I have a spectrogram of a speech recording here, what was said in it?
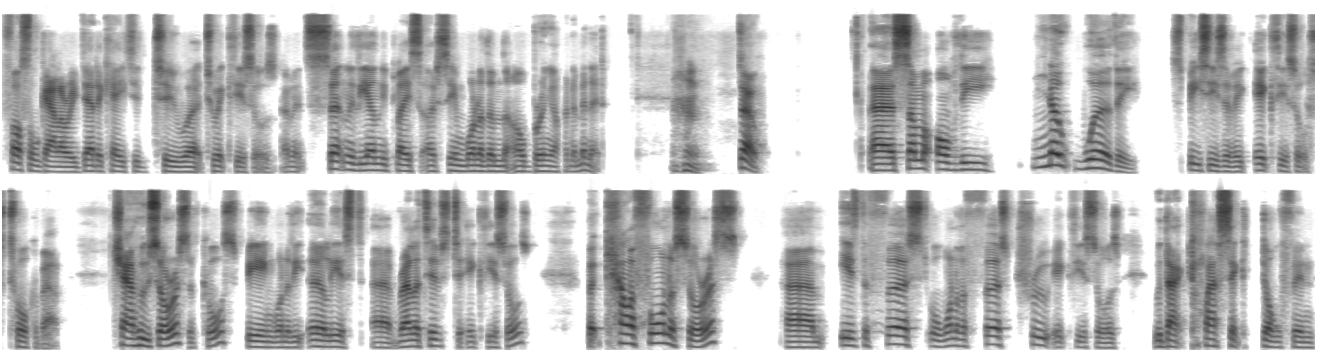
fossil gallery dedicated to uh, to ichthyosaurs, and it's certainly the only place I've seen one of them that I'll bring up in a minute. Mm-hmm. So, uh, some of the noteworthy species of ichthyosaur to talk about. Chaohusaurus, of course, being one of the earliest uh, relatives to ichthyosaurs, but Californosaurus um, is the first or one of the first true ichthyosaurs with that classic dolphin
